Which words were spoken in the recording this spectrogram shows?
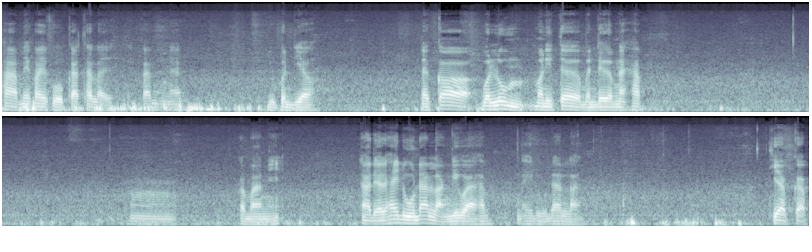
ภาพไม่ค่อยโฟกัสเท่าไหร่แป๊บนึงนะครับอยู่คนเดียว แล้วก็วอลลุ่มมอนิเตอร์เหมือนเดิมนะครับประมาณนี้เดี๋ยวให้ดูด้านหลังดีกว่าครับ ให้ดูด้านหลัง เทียบกับ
